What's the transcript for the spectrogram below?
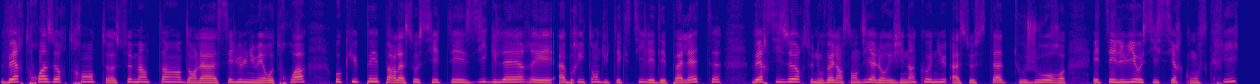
vers 3h30 ce matin dans la cellule numéro 3, occupée par la société Ziegler et abritant du textile et des palettes. Vers 6 heures, ce nouvel incendie à l'origine inconnue à ce stade toujours était lui aussi circonscrit.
